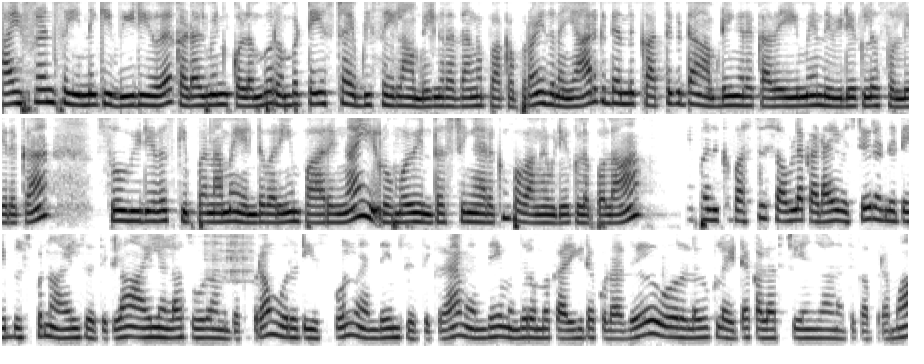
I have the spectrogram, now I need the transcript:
ஹாய் ஃப்ரெண்ட்ஸ் இன்றைக்கி வீடியோவில் கடல் மீன் குழம்பு ரொம்ப டேஸ்ட்டாக எப்படி செய்யலாம் அப்படிங்கிறதாங்க பார்க்க போகிறோம் இதை நான் யார்கிட்ட இருந்து கற்றுக்கிட்டேன் அப்படிங்கிற கதையுமே இந்த வீடியோக்குள்ளே சொல்லியிருக்கேன். ஸோ வீடியோவை ஸ்கிப் பண்ணாமல் எண்டு வரையும் பாருங்கள் ரொம்பவே இன்ட்ரெஸ்டிங்காக இருக்கும். இப்போ வாங்க வீடியோக்குள்ளே போகலாம் இப்போ அதுக்கு ஃபஸ்ட்டு ஸ்டவ்வில் கடாய் வச்சுட்டு ரெண்டு டேபிள் ஸ்பூன் ஆயில் சேர்த்துக்கலாம். ஆயில் நல்லா சூடானதுக்கப்புறம் ஒரு டீஸ்பூன் வெந்தயம் சேர்த்துக்கிறேன். வெந்தயம் வந்து ரொம்ப கருகிடக்கூடாது. ஓரளவுக்கு லைட்டாக கலர் சேஞ்ச் ஆனதுக்கப்புறமா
